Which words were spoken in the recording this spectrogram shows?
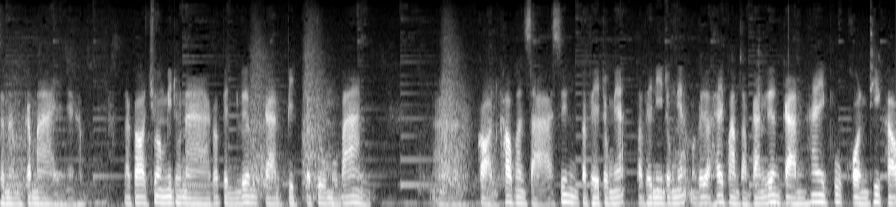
สนามกระไมายนะครับ แล้วก็ช่วงมิถุนาก็เป็นเรื่องการปิดประตูหมู่บ้าน ก่อนเข้าพรรษา ซึ่งประเพณีตรงเนี้ยประเพณีตรงเนี้ยมันก็จะให้ความสำคัญเรื่องการให้ผู้คนที่เขา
